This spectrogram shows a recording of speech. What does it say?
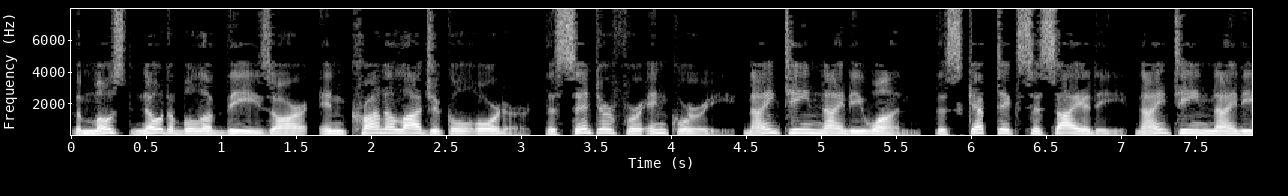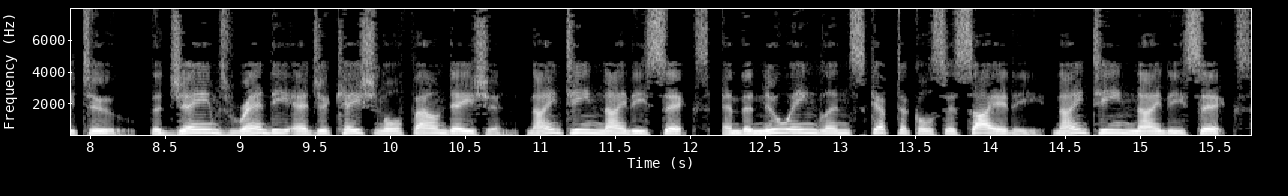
the most notable of these are, in chronological order, the Center for Inquiry 1991, the Skeptics Society 1992, the James Randi Educational Foundation 1996, and the New England Skeptical Society 1996.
